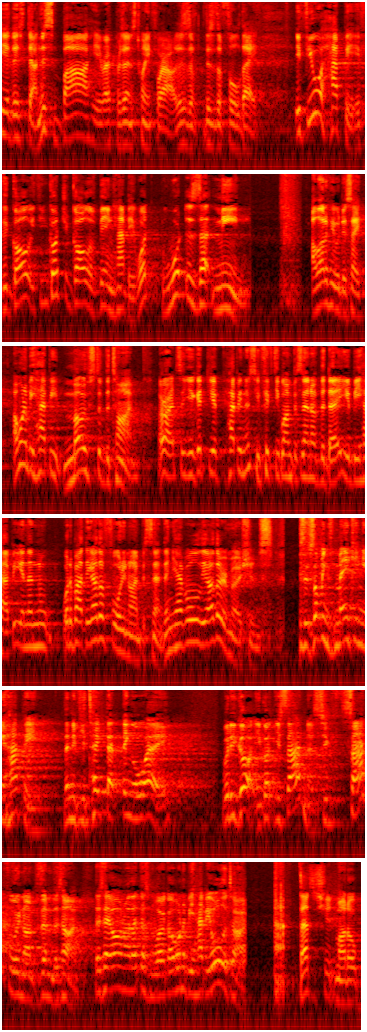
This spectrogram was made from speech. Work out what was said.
Hear this down. This bar here represents 24 hours. This is, a, this is the full day. If you were happy, if the goal, if you got your goal of being happy, what what does that mean? A lot of people just say, I want to be happy most of the time. All right, so you get your happiness, your 51% of the day, you'd be happy, and then what about the other 49%? Then you have all the other emotions. If something's making you happy, then if you take that thing away, what do you got? You got your sadness. You're sad 49% of the time. They say, oh no, that doesn't work. I want to be happy all the time. That's a shit model.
